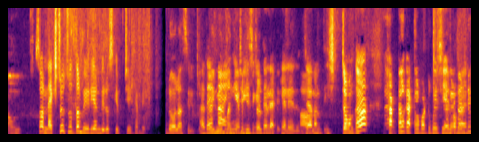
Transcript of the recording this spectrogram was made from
అవును. సో నెక్స్ట్ చూద్దాం వీడియోని మీరు స్కిప్ చేయకండి. డోలా సిల్క్. అదే వీటికైతే లెక్కలేదు. జనం ఇష్టంగా కట్టలు కట్టలు పట్టుకుపోయి చీరలు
